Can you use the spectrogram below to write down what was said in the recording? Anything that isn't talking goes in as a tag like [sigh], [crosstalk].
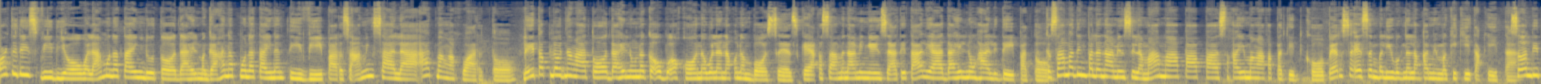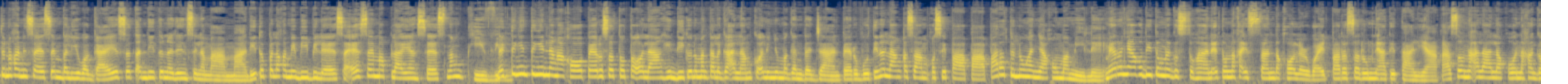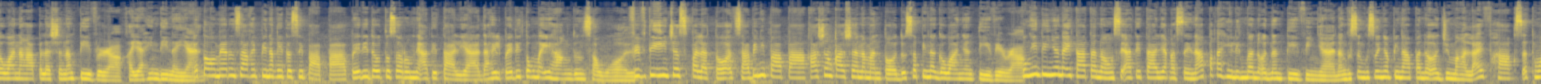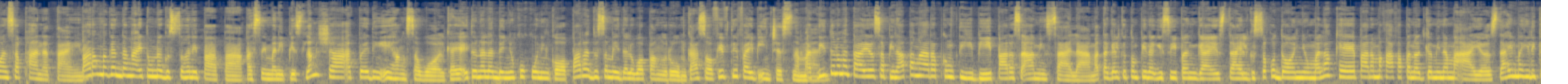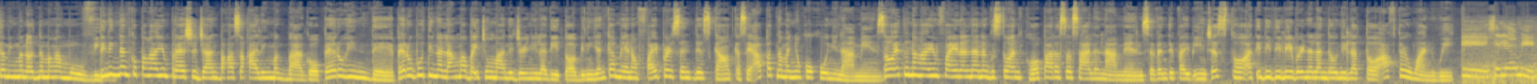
For today's video, wala muna tayong luto dahil maghahanap muna tayo ng TV para sa aming sala at mga kwarto. Late upload na nga to dahil nung nagkaubo ako, nawalan ako ng boses. Kaya kasama namin ngayon si Ate Talia dahil nung holiday pa to. Kasama din pala namin sila mama, papa, saka yung mga kapatid ko. Pero sa SM Baliwag na lang kami magkikita-kita. So andito na kami sa SM Baliwag guys at andito na din sila mama. Dito pala kami bibili sa SM Appliances ng TV. Nagtingin-tingin lang ako pero sa totoo lang, hindi ko naman talaga alam kung alin yung maganda dyan. Pero buti na lang kasama ko si Papa para tulungan niya akong mamili. Meron niya ako ditong nagustuhan, itong naka-stand na color white para sa room ni Ate Talia. Kaso naalala ko, nakagawa na nga pala siya ng TV rack, kaya hindi na yan. Ito, meron sa akin pinakita si Papa. Pwede daw to sa room ni Ate Talia dahil pwede tong maihang dun sa wall. 50 inches pala to at sabi ni Papa, kasyang-kasya naman to do sa pinagawa niyang TV rack. Kung hindi niya na itatanong, si Ate Talia kasi napakahilig manood ng TV niya. Ang gustong-gusto niyang pinapanood yung mga life hacks at once upon a time. Parang maganda nga itong nagustuhan ni Papa kasi manipis lang siya at pwedeng ihang sa wall. Kaya ito na lang din yung kukunin ko para do sa may dalawa pang room. Kaso 55 inches naman. At dito naman tayo sa pinapangarap kong TV para sa aming sala. Matagal ko tong pinag-isipan guys dahil gusto ko doon yung malaki para makakapanood kami na maayos dahil mahilig kaming manood ng mga movie. Tinignan ko pa nga yung presyo dyan baka sakaling magbago pero hindi. Pero buti na lang mabait yung manager nila dito. Binigyan kami ng 5% discount kasi apat naman yung kukunin namin. So ito na nga yung final na nagustuhan ko para sa sala namin. 75 inches to at i-deliver na lang daw nila to after one week. So yummy.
